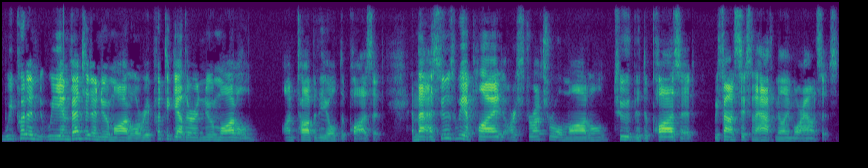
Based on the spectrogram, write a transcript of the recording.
we put in, we invented a new model or we put together a new model on top of the old deposit. And that as soon as we applied our structural model to the deposit, we found six and a half million more ounces.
